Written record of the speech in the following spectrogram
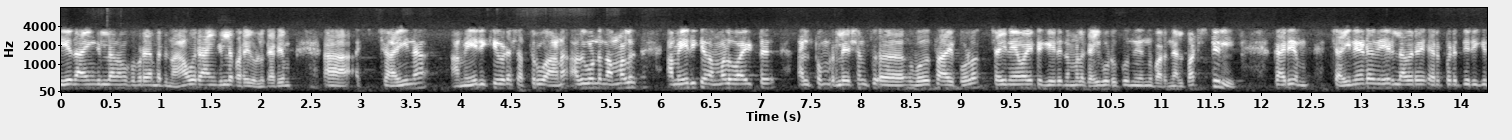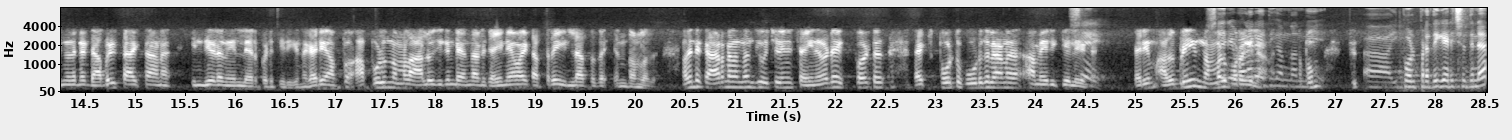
ഏത് ആംഗിളിലാണ് നമുക്ക് പറയാൻ പറ്റുന്നത്? ആ ഒരു ആംഗിളിലേ പറയുള്ളൂ. കാര്യം ചൈന അമേരിക്കയുടെ ശത്രുവാണ്. അതുകൊണ്ട് നമ്മൾ അമേരിക്ക നമ്മളുമായിട്ട് അല്പം റിലേഷൻസ് വേഴ്സ് ആയപ്പോൾ ചൈനയുമായിട്ട് കയറി നമ്മൾ കൈ കൊടുക്കുന്നു എന്ന് പറഞ്ഞാൽ. ബട്ട് സ്റ്റിൽ കാര്യം ചൈനയുടെ പേരിൽ അവരെ ഏർപ്പെടുത്തിയിരിക്കുന്നതിന്റെ ഡബിൾ ടാക്സ് ആണ് ഇന്ത്യയുടെ മേലിൽ ഏർപ്പെടുത്തിയിരിക്കുന്നത്. കാര്യം അപ്പോൾ അപ്പോഴും നമ്മൾ ആലോചിക്കേണ്ട എന്താണ്? ചൈനയുമായിട്ട് അത്രയും ഇല്ലാത്തത് എന്നുള്ളത്. അതിന്റെ കാരണം എന്താണെന്ന് ചോദിച്ചു കഴിഞ്ഞാൽ ചൈനയുടെ എക്സ്പോർട്ട് എക്സ്പോർട്ട് കൂടുതലാണ് അമേരിക്കയിലേക്ക്. ശരി. കാര്യം അവിടെയും നമ്മൾ പുറകിലാണ്. അപ്പം ഇപ്പോൾ പ്രതികരിച്ചതിന്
